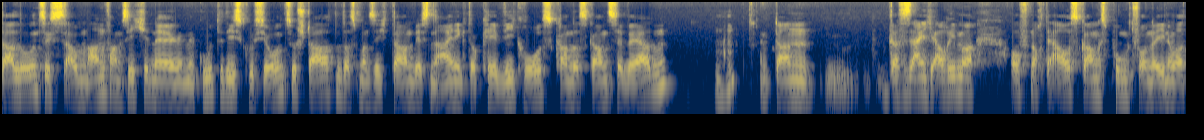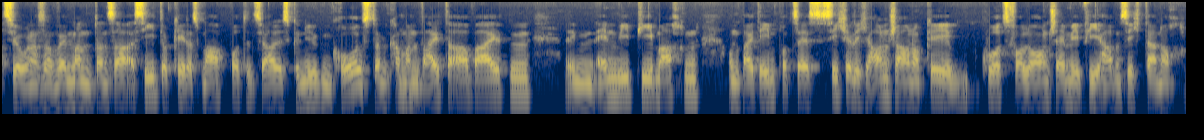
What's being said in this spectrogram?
da lohnt es sich am Anfang sicher eine, eine, gute Diskussion zu starten, dass man sich da ein bisschen einigt, okay, wie groß kann das Ganze werden? Mhm. Und dann, das ist eigentlich auch immer oft noch der Ausgangspunkt von der Innovation. Also wenn man dann sieht, okay, das Marktpotenzial ist genügend groß, dann kann man mhm. weiterarbeiten, einen MVP machen und bei dem Prozess sicherlich anschauen, okay, kurz vor Launch MVP haben sich da noch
